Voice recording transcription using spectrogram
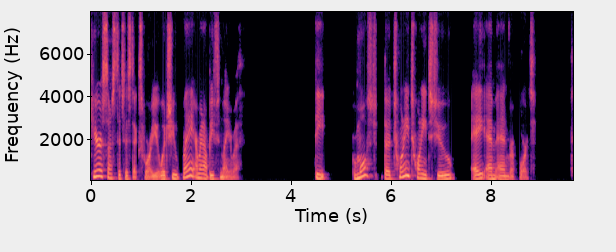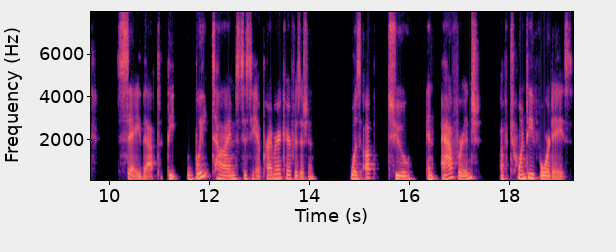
here are some statistics for you, which you may or may not be familiar with. The most, the 2022 AMN report say that the wait times to see a primary care physician was up to an average of 24 days.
